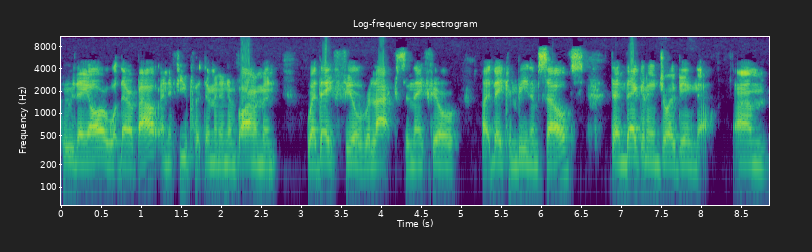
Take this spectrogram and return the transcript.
who they are or what they're about. And if you put them in an environment where they feel relaxed and they feel like they can be themselves then they're going to enjoy being there. Um,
